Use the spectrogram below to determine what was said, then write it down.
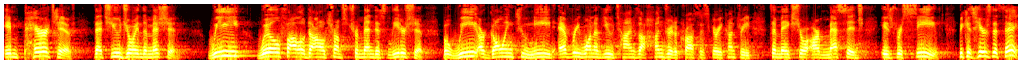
imperative that you join the mission. We will follow Donald Trump's tremendous leadership, but we are going to need every one of you times a hundred across this scary country to make sure our message is received. Because here's the thing.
